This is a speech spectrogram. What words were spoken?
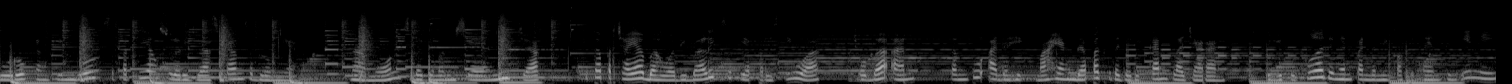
buruk yang timbul seperti yang sudah dijelaskan sebelumnya. Namun, sebagai manusia yang bijak, kita percaya bahwa di balik setiap peristiwa, cobaan, tentu ada hikmah yang dapat kita jadikan pelajaran. Begitu pula dengan pandemi COVID-19 ini.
